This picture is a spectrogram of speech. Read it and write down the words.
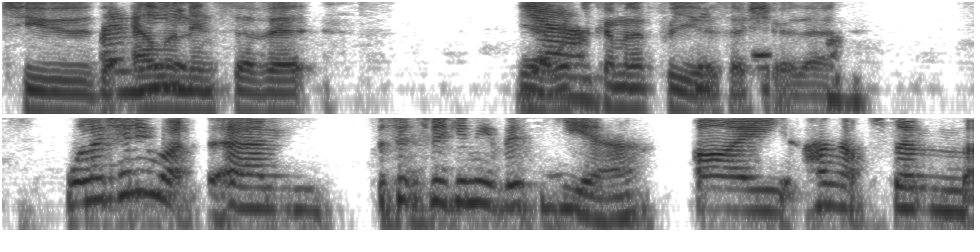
to the really, elements of it. Yeah, yeah, what's coming up for you as i share that? Well i tell you what um, since the beginning of this year i hung up some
